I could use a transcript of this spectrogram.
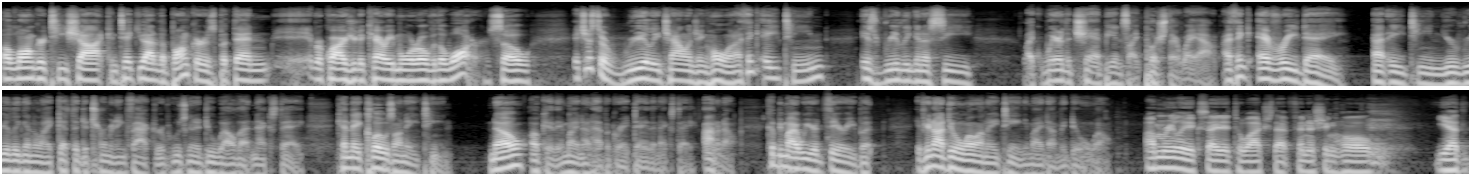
a longer tee shot can take you out of the bunkers, but then it requires you to carry more over the water. So it's just a really challenging hole. And I think 18 is really going to see like where the champions like push their way out. I think every day at 18, you're really going to like get the determining factor of who's going to do well that next day. Can they close on 18? No? Okay, they might not have a great day the next day. I don't know. Could be my weird theory, but if you're not doing well on 18, you might not be doing well. I'm really excited to watch that finishing hole. You had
